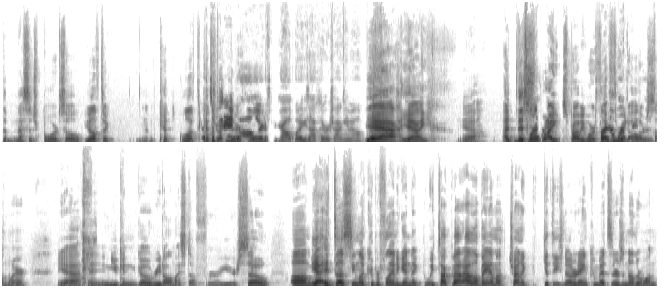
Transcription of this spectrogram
the message board, so you'll have to you know, catch, we'll have to catch you up pay a dollar to figure out what exactly we're talking about. Yeah, yeah, yeah. I, this sprite is probably worth like three dollars somewhere. Yeah, and you can go read all my stuff for a year. So, um, yeah, it does seem like Cooper Flanagan. We talked about Alabama trying to get these Notre Dame commits. There's another one.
